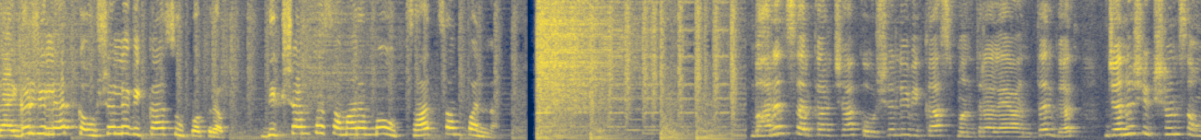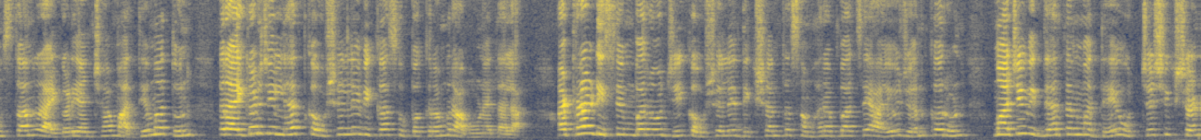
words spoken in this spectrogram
रायगड जिल्ह्यात कौशल्य विकास उपक्रम दीक्षांत समारंभ उत्साहात संपन्न. भारत सरकारच्या कौशल्य विकास मंत्रालयाअंतर्गत जनशिक्षण संस्थान रायगड यांच्या माध्यमातून रायगड जिल्ह्यात कौशल्य विकास उपक्रम राबवण्यात आला. अठरा डिसेंबर रोजी कौशल्य दीक्षांत समारंभाचे आयोजन करून माजी विद्यार्थ्यांमध्ये उच्च शिक्षण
